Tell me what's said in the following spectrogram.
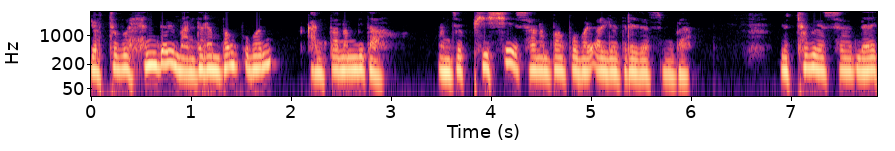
유튜브 핸들 만드는 방법은 간단합니다. 먼저 PC에서 하는 방법을 알려드리겠습니다. 유튜브에서 내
